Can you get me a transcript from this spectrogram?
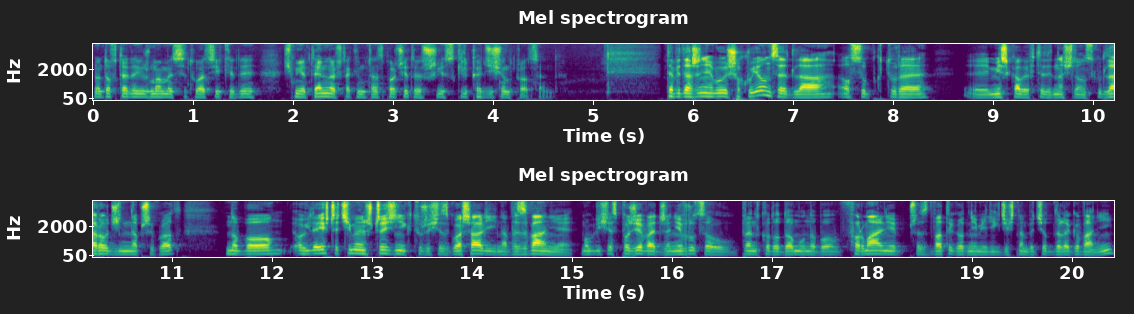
No to wtedy już mamy sytuację, kiedy śmiertelność w takim transporcie to już jest kilkadziesiąt procent. Te wydarzenia były szokujące dla osób, które mieszkały wtedy na Śląsku, dla rodzin na przykład. No bo o ile jeszcze ci mężczyźni, którzy się zgłaszali na wezwanie, mogli się spodziewać, że nie wrócą prędko do domu, no bo formalnie przez dwa tygodnie mieli gdzieś tam być oddelegowani,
